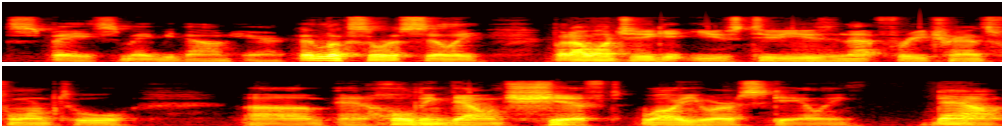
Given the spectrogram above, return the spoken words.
space, maybe down here. It looks sort of silly, but I want you to get used to using that free transform tool um, and holding down shift while you are scaling down.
